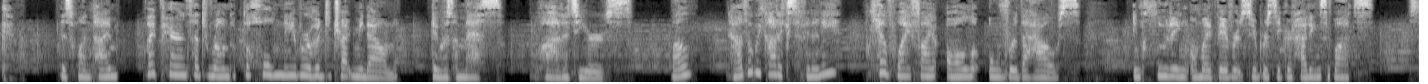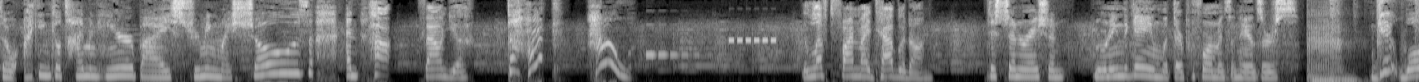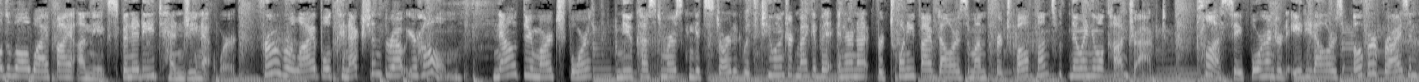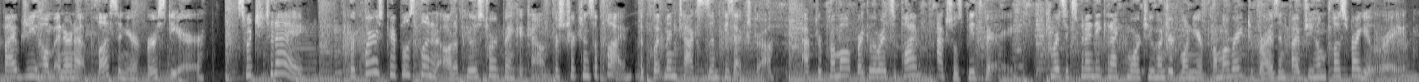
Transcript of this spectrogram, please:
This one time, my parents had to round up the whole neighborhood to track me down. It was a mess. A lot of tears. Well, now that we got Xfinity, we have Wi-Fi all over the house, including all my favorite super secret hiding spots. So I can kill time in here by streaming my shows and- Ha! Found you. The heck? How? the left to Find My tablet on. This generation, ruining the game with their performance enhancers. Get wall-to-wall Wi-Fi on the Xfinity 10G network for a reliable connection throughout your home. Now through March 4th, new customers can get started with 200 megabit internet for $25 a month for 12 months with no annual contract. Plus, save $480 over Verizon 5G Home Internet Plus in your first year. Switch today. Requires paperless plan and auto pay stored bank account. Restrictions apply. Equipment, taxes, and fees extra. After promo, regular rate supply. Actual speeds vary. Converts Xfinity Connect More 200 one year promo rate to Verizon 5G Home Plus regular rate.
